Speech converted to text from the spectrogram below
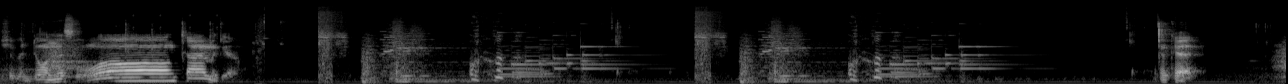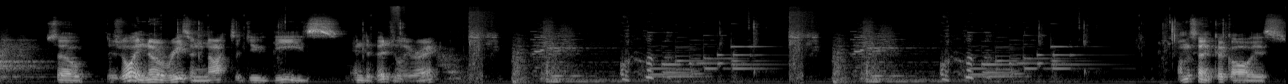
should have been doing this a long time ago. Okay. So, there's really no reason not to do these individually, right? I'm just gonna cook all these.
